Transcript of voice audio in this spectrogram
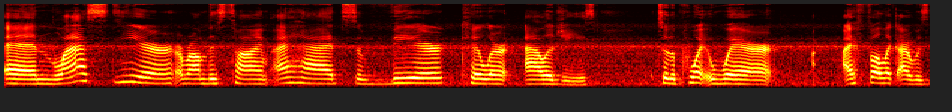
And last year, around this time, I had severe killer allergies to the point where I felt like I was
